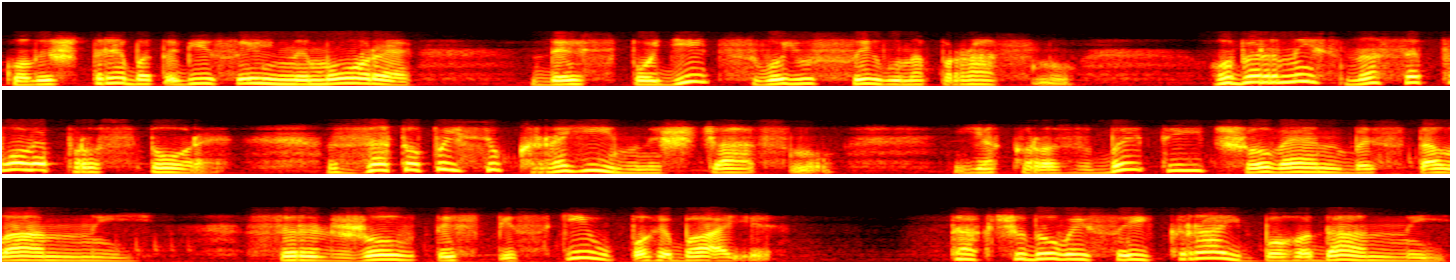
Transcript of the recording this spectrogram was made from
Коли ж треба тобі сильне море, десь подіть свою силу напрасну, обернись на се поле просторе, затопись Україну нещасну, як розбитий човен безталанний серед жовтих пісків погибає, так чудовий сей край богоданний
